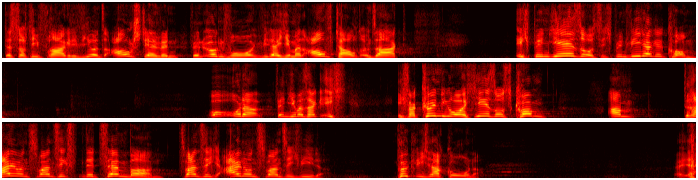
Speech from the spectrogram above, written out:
das ist doch die Frage, die wir uns auch stellen, wenn, wenn irgendwo wieder jemand auftaucht und sagt, ich bin Jesus, ich bin wiedergekommen. Oder wenn jemand sagt, ich, ich verkündige euch, Jesus kommt am 23. Dezember 2021 wieder, pünktlich nach Corona.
